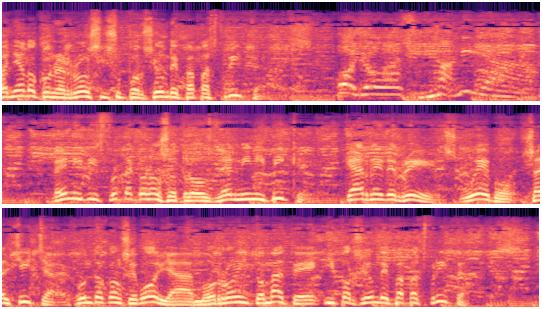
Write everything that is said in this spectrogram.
con arroz y su porción de papas fritas. Pollos María, Ven y disfruta con nosotros del mini pique. Carne de res, huevo, salchicha, junto con cebolla, morrón y tomate y porción de papas fritas.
